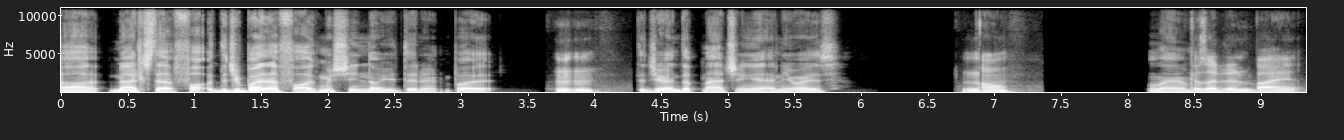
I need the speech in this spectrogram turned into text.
uh matched that fog. Did you buy that fog machine? No, you didn't. But Mm-mm. did you end up matching it anyways? No, Lamb, because I didn't buy it.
